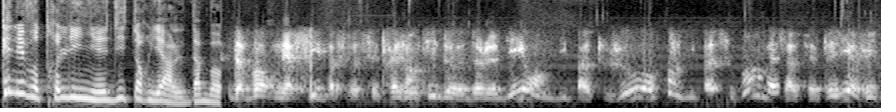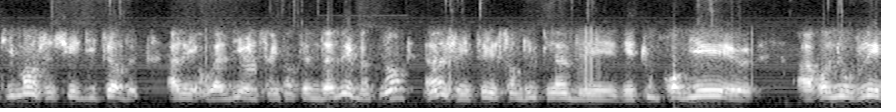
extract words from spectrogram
Quelle est votre ligne éditoriale d'abord? D'abord, merci parce que c'est très gentil de, le dire. On ne le dit pas toujours, on ne le dit pas souvent, mais ça me fait plaisir. Effectivement, je suis éditeur de, allez, on va le dire, une cinquantaine d'années maintenant. Hein, J'ai été sans doute l'un des, des, tout premiers. Euh, à renouveler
